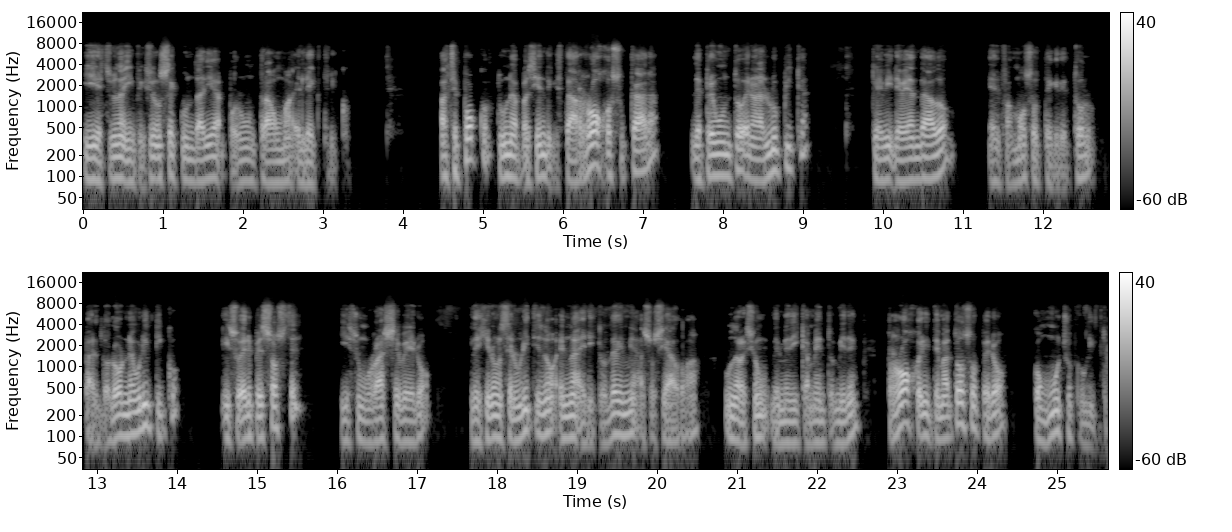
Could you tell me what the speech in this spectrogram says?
y es una infección secundaria por un trauma eléctrico. Hace poco tuve una paciente que estaba rojo su cara, le preguntó, era la lúpica, que le habían dado el famoso tegretol para el dolor neurítico, hizo herpes zóster, hizo un rash severo, le dijeron celulitis, ¿no? En una eritrodermia asociado a una reacción de medicamentos. Miren, rojo eritematoso, pero con mucho prurito.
